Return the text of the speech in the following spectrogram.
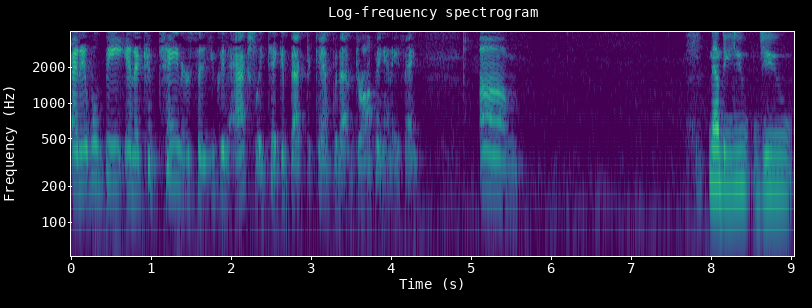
and it will be in a container so you can actually take it back to camp without dropping anything. Um, Now, do you do you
